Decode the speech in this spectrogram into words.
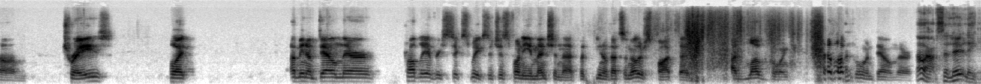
um, trays. But I mean, I'm down there probably every six weeks. It's just funny you mentioned that, but you know that's another spot that I love going. I love going down there. Oh, absolutely.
